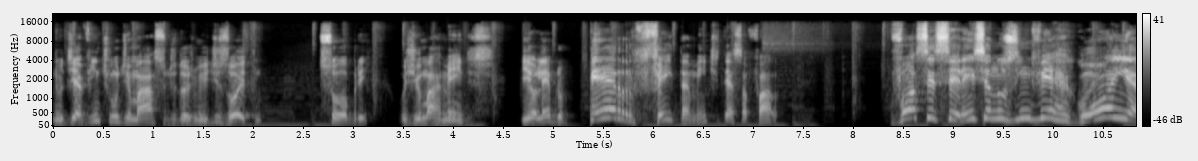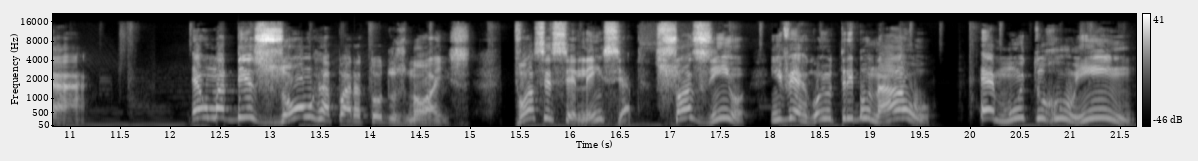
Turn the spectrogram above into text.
no dia 21 de março de 2018 sobre o Gilmar Mendes. E eu lembro perfeitamente dessa fala. Vossa Excelência nos envergonha! É uma desonra para todos nós. Vossa Excelência, sozinho, envergonha o tribunal. É muito ruim.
